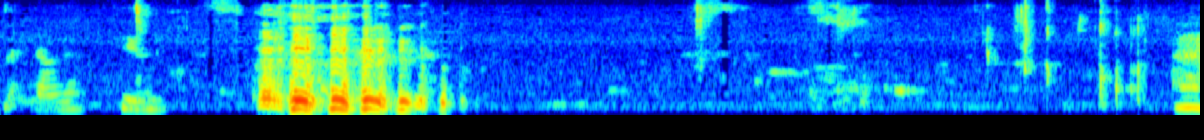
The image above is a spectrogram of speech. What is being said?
เดี๋ยวนะชิมอ่า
